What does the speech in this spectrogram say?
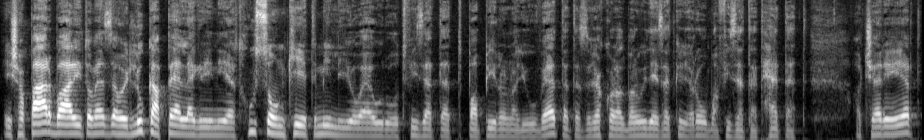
és ha párba állítom ezzel, hogy Luca Pellegriniért 22 millió eurót fizetett papíron a Juve, tehát ez a gyakorlatban úgy nézett ki, hogy a Róma fizetett hetet a cseréért,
